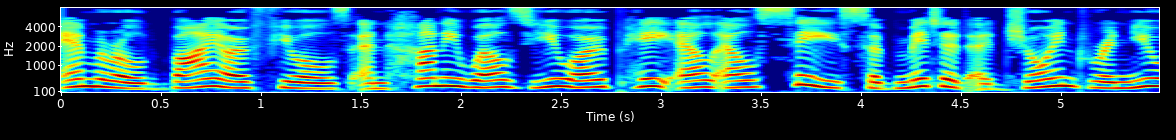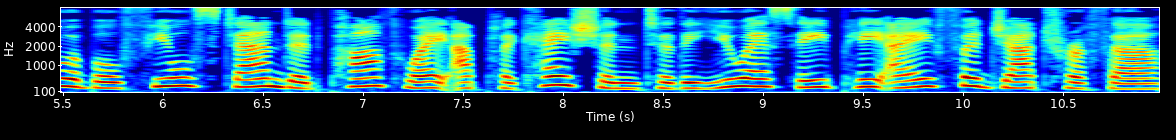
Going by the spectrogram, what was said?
Emerald Biofuels and Honeywell's UOP LLC submitted a joint renewable fuel standard pathway application to the US EPA for Jatropha.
